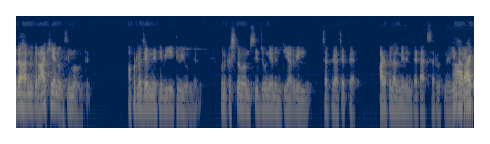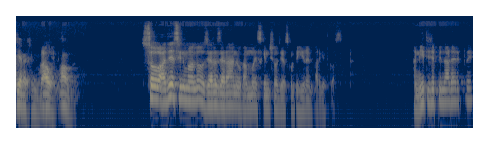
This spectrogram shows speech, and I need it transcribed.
ఉదాహరణకి రాఖీ అని ఒక సినిమా ఉంటుంది. అప్పట్లో జెమిని టీవీ ఈటీవీ ఉండేది. మన కృష్ణవంశీ జూనియర్ ఎన్టీఆర్ వీళ్ళు చక్కగా చెప్పారు. ఆడపిల్లల మీద ఇంత అటాక్స్ జరుగుతున్నాయి. సో అదే సినిమాలో జర జర అని ఒక అమ్మాయి స్కిన్ షో చేసుకుంటే హీరోయిన్ పరిగెత్తుకొస్తుంటారు ఆ నీతి చెప్పింది ఆ డైరెక్టరే?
